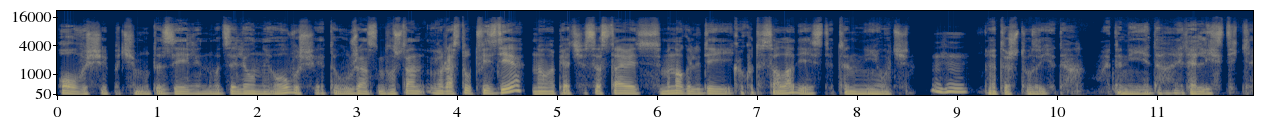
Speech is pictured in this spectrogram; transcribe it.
овощи почему-то, зелень. Вот зеленые овощи, это ужасно, потому что они растут везде, но, опять же, составить много людей какой-то салат есть, это не очень. Мгм. Это что за еда? Это не еда, это листики.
